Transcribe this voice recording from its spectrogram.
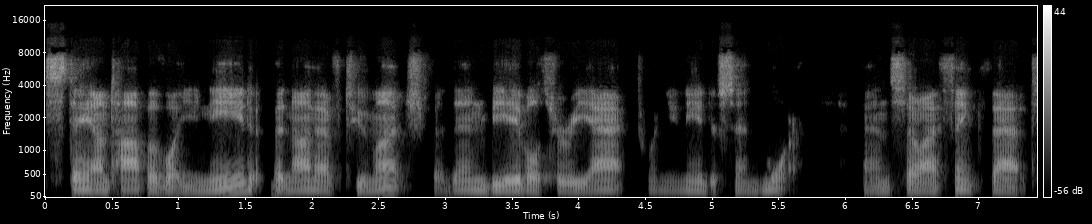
stay on top of what you need, but not have too much, but then be able to react when you need to send more. And so I think that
